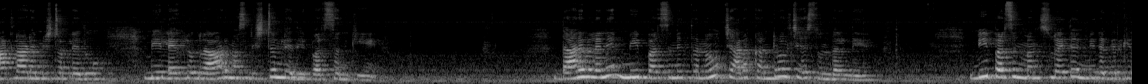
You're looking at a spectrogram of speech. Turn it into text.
మాట్లాడడం ఇష్టం లేదు. మీ లైఫ్లోకి రావడం అసలు ఇష్టం లేదు ఈ పర్సన్కి దానివల్లనే మీ పర్సన్ తను చాలా కంట్రోల్ చేస్తుందండి. మీ పర్సన్ మనసులో అయితే మీ దగ్గరికి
